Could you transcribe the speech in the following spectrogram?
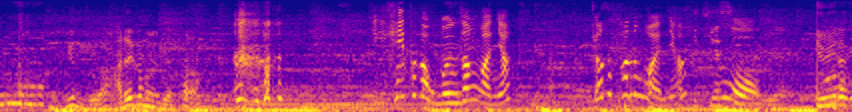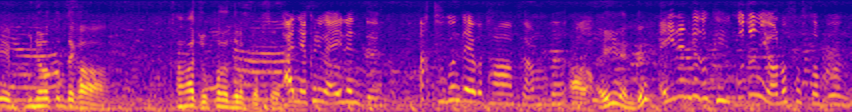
이거 뭐야? 아르가노 몇 팔아? 이게 케이팝하고 뭔 상관이야? 껴서 파는 거 아니야? BTS 우와. 유일하게 문 열었던 데가 강아지 옷 파는 데밖에 없어. 아니야 그리고 에이랜드 딱 두 군데 이거 다그안 보여 아, A랜드? 에이랜드도 그 꾸준히 열었었어 문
